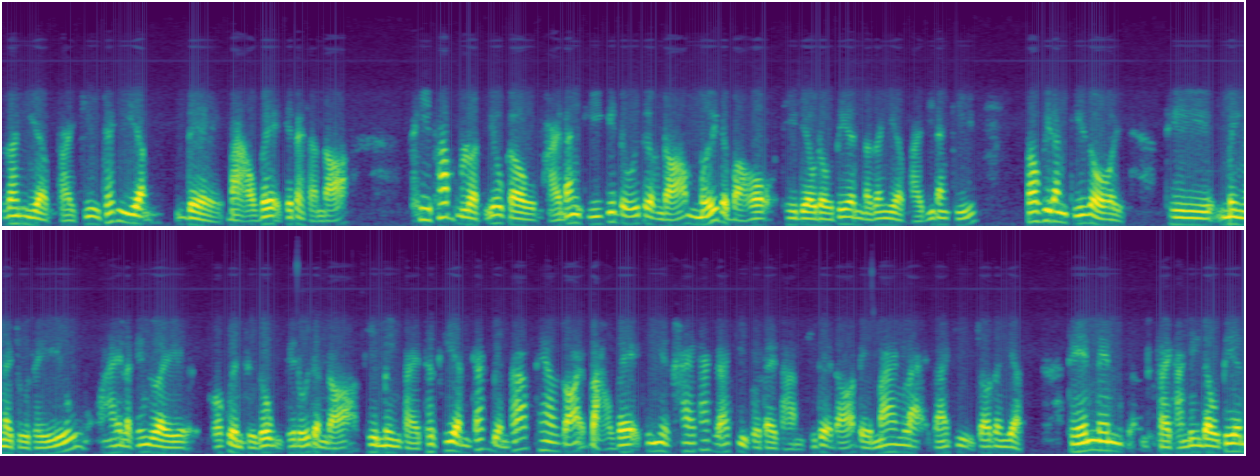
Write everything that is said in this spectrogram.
doanh nghiệp phải chịu trách nhiệm để bảo vệ cái tài sản đó khi pháp luật yêu cầu phải đăng ký cái đối tượng đó mới được bảo hộ thì điều đầu tiên là doanh nghiệp phải đi đăng ký sau khi đăng ký rồi thì mình là chủ sở hữu hay là cái người có quyền sử dụng cái đối tượng đó, thì mình phải thực hiện các biện pháp theo dõi, bảo vệ cũng như khai thác giá trị của tài sản trí tuệ đó để mang lại giá trị cho doanh nghiệp. Thế nên phải khẳng định đầu tiên,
